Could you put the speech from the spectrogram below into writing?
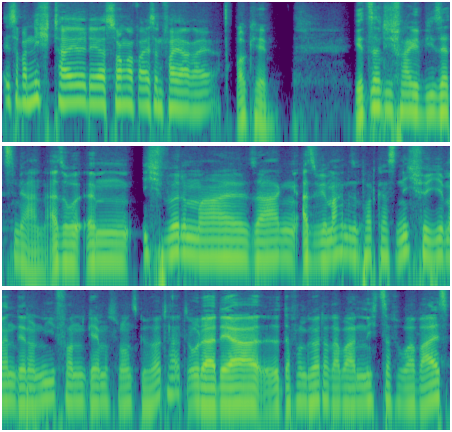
ist aber nicht Teil der Song of Ice and Fire-Reihe. Okay. Jetzt ist natürlich die Frage, wie setzen wir an? Also ähm, ich würde mal sagen, also wir machen diesen Podcast nicht für jemanden, der noch nie von Game of Thrones gehört hat oder der äh, davon gehört hat, aber nichts darüber weiß,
